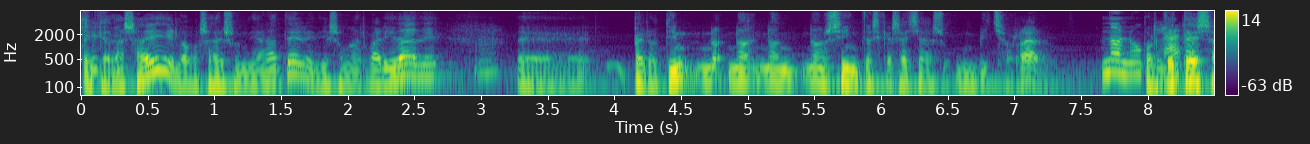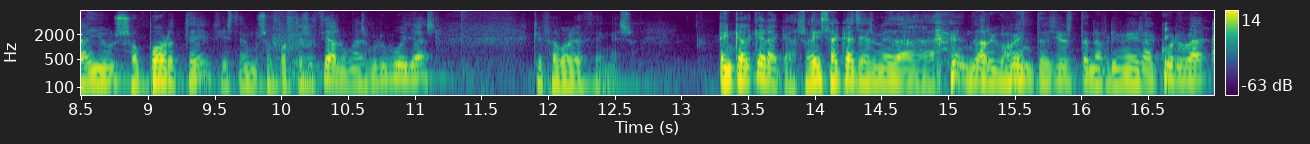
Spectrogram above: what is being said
te sí, quedas aí, e logo sabes un día na tele e dis unhas variedade, mm. eh, pero ti non, non, non non sintes que sexas un bicho raro. No, no, porque claro. tes aí un soporte, existe un soporte social, unhas burbullas que favorecen eso. En calquera caso, aí sacachesme da, do argumento xusto na primeira curva.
